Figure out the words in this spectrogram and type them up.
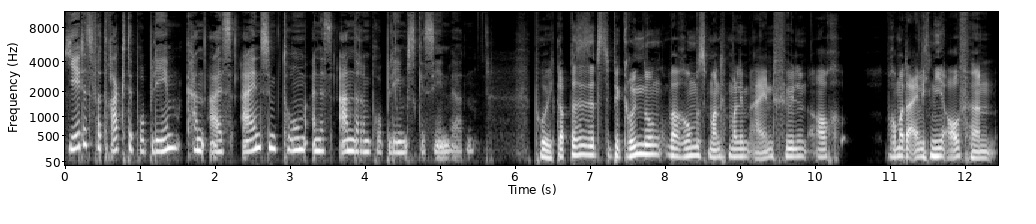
Jedes vertragte Problem kann als ein Symptom eines anderen Problems gesehen werden. Puh, ich glaube, das ist jetzt die Begründung, warum es manchmal im Einfühlen auch, warum man da eigentlich nie aufhören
